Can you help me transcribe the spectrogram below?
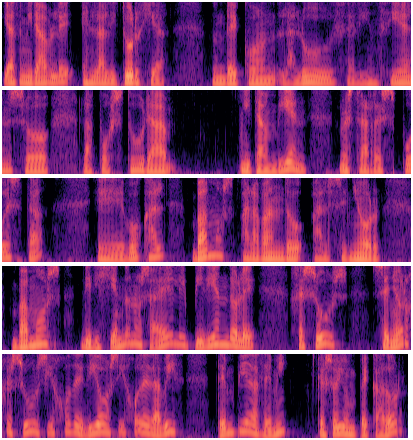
y admirable en la liturgia, donde con la luz, el incienso, la postura y también nuestra respuesta eh, vocal, vamos alabando al Señor, vamos dirigiéndonos a Él y pidiéndole, Jesús, Señor Jesús, Hijo de Dios, Hijo de David, ten piedad de mí, que soy un pecador.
